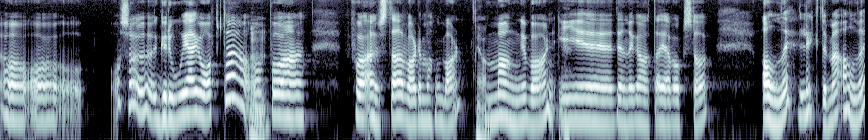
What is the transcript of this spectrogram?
Og, og, og, så gro jeg jo opp, da. Og mm. på, på Austad var det mange barn. Ja. Mange barn i uh, denne gata jeg vokste opp. Alle lekte med alle.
